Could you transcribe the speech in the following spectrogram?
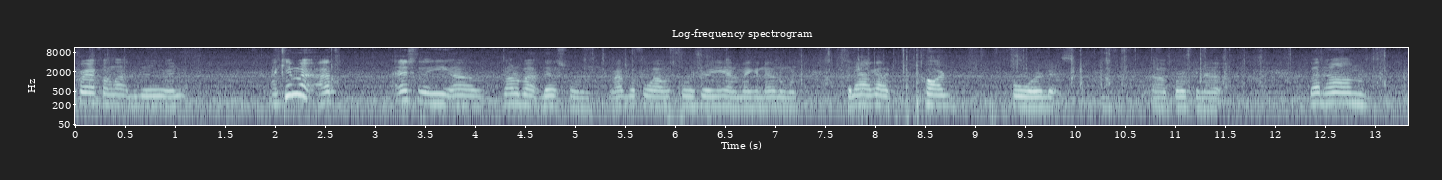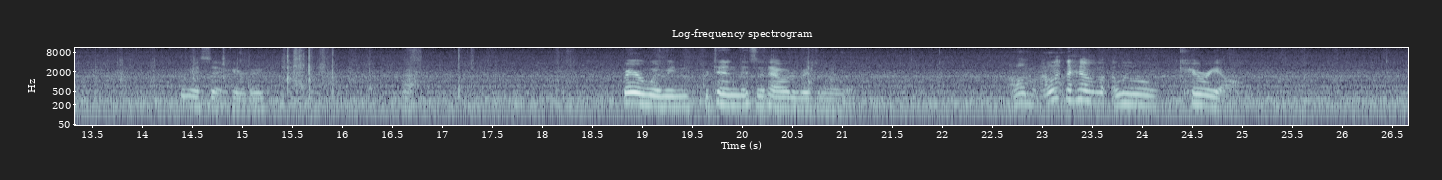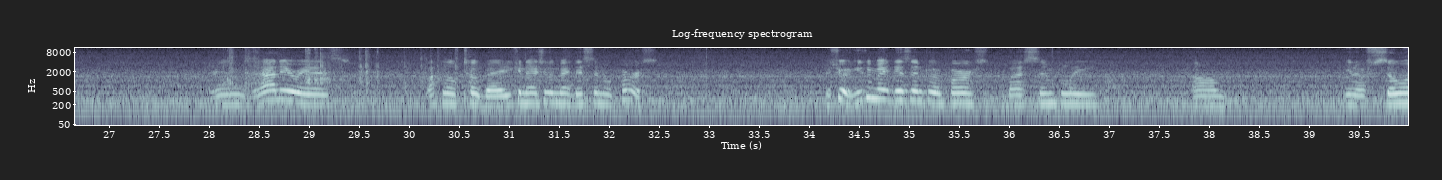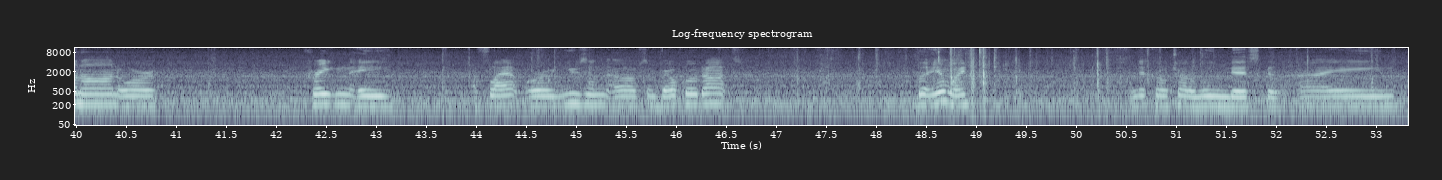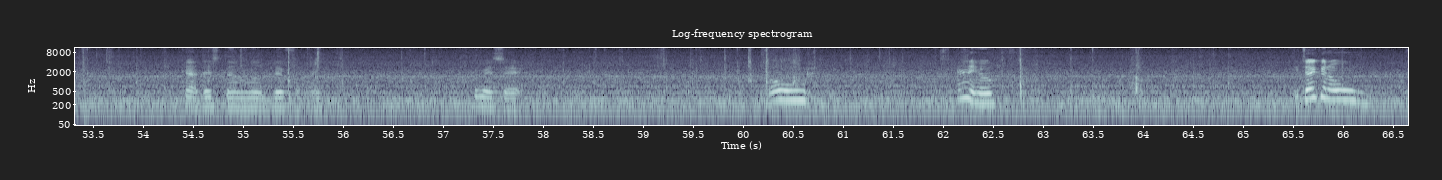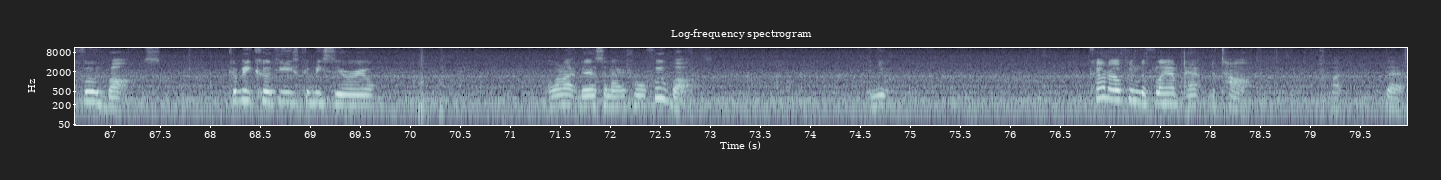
craft I like to do, and I came I actually uh, thought about this one right before I was going to show you how to make another one. So now I got a cardboard that's uh, broken up. But, um, give me a sec here, dude. Alright. Bear with me, pretend this is how it originally looked. Um, I like to have a little carry-all. And the idea is, like a little tote bag, you can actually make this into a purse. And sure, you can make this into a purse by simply, um, you know, sewing on or creating a, a flap or using uh, some Velcro dots. But anyway, I'm just going to try to wing this because I got this done a little differently. Give me a sec. Hold. Anywho. You take an old food box. Could be cookies, could be cereal. Or like this, an actual food box. And you cut open the flap at the top. Like that.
